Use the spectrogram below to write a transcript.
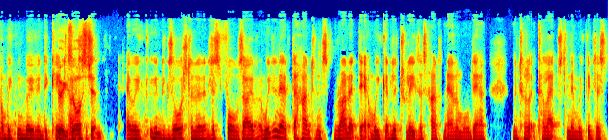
and we can move into ketosis. exhaustion. And we can exhaustion and it just falls over. And we didn't have to hunt and run it down. We could literally just hunt an animal down until it collapsed and then we could just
